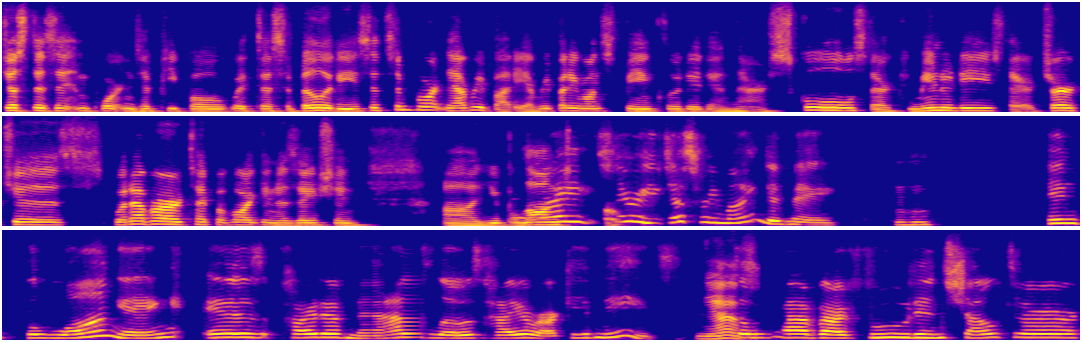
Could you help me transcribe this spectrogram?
just isn't important to people with disabilities. It's important to everybody. Everybody wants to be included in their schools, their communities, their churches, whatever type of organization uh, you belong Right, to. Sherry, you just reminded me. Mhm. And belonging is part of Maslow's hierarchy of needs. Yes, So we have our food and shelter,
